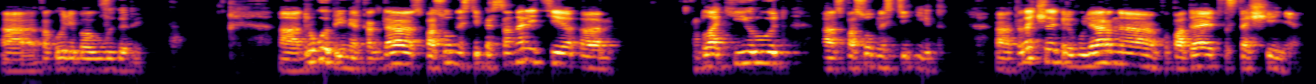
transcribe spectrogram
а, какой-либо выгодой. Другой пример, когда способности персоналити блокируют а, способности id. А, тогда человек регулярно попадает в истощение.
